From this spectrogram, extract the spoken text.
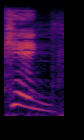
smoking!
